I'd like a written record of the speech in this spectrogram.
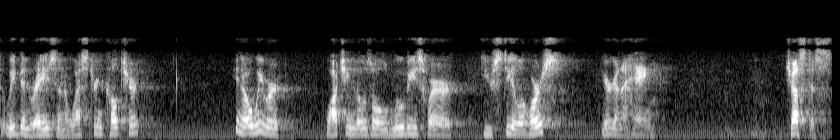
that we've been raised in a Western culture. You know, we were watching those old movies where you steal a horse, you're going to hang. Justice.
